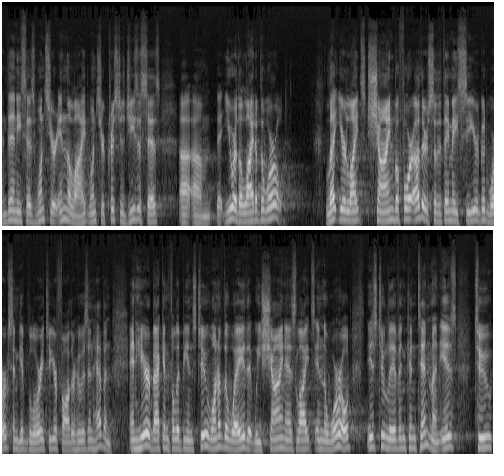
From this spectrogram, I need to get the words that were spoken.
And then he says, once you're in the light, once you're Christians, Jesus says uh, um, that you are the light of the world. Let your lights shine before others so that they may see your good works and give glory to your Father who is in heaven. And here, back in Philippians 2, one of the way that we shine as lights in the world is to live in contentment, is to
